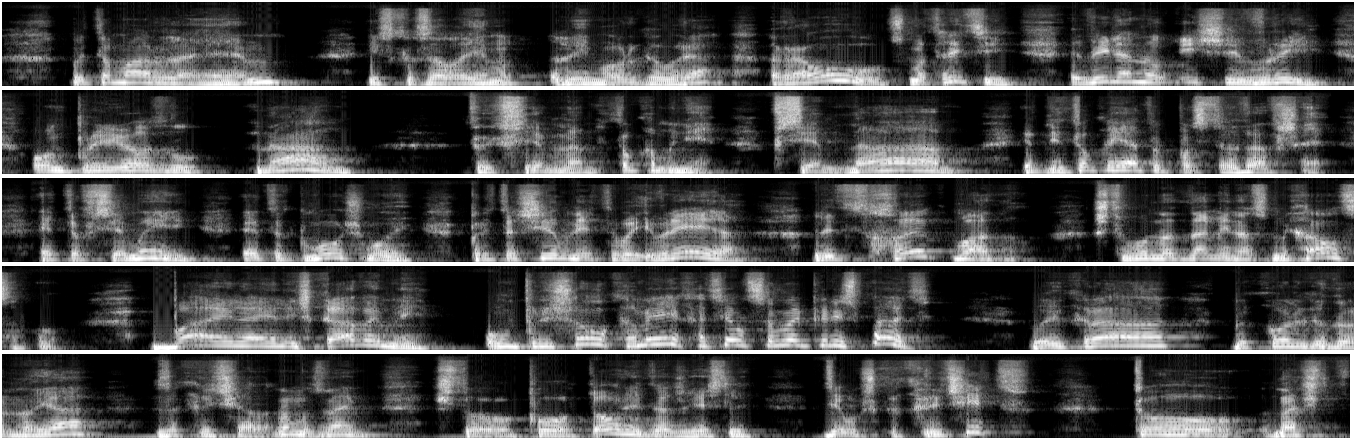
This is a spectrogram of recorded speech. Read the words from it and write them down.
Тамар Лаэм, и сказала им Леймор, говоря, Раул, смотрите, Виляну Ишеври, он привез нам то есть всем нам, не только мне, всем нам. Это не только я тут пострадавшая, это все мы. Этот муж мой притащил мне этого еврея, Лицхекману, чтобы он над нами насмехался. Байля или шкавами. Он пришел ко мне и хотел со мной переспать. Вайкра, Беколь Гадоль. Но я закричала. Ну, мы знаем, что по Торе, даже если девушка кричит, то, значит,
